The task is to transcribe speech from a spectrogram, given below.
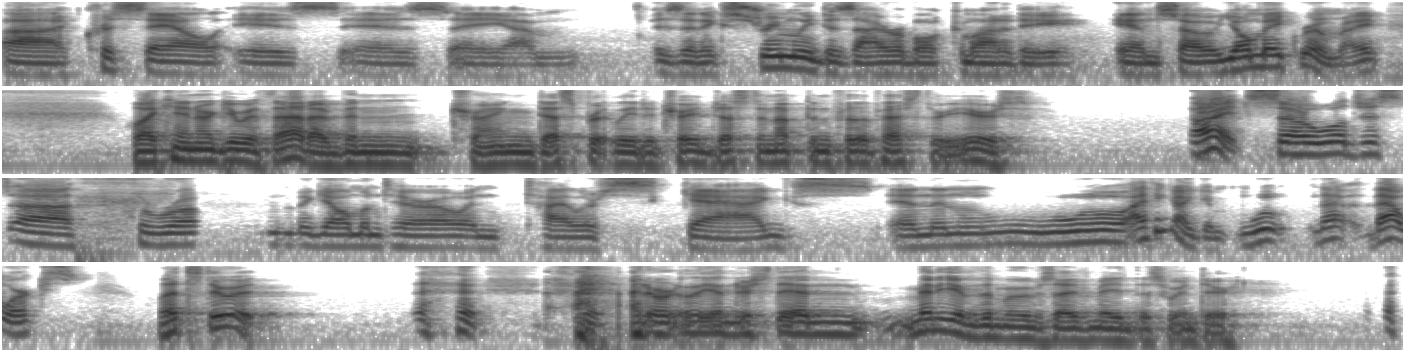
Uh, Chris Sale is is a um, is an extremely desirable commodity, and so you'll make room, right? Well, I can't argue with that. I've been trying desperately to trade Justin Upton for the past three years. All right, so we'll just uh, throw Miguel Montero and Tyler Skaggs, and then we'll, I think I can. We'll, that that works. Let's do it. I don't really understand many of the moves I've made this winter.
